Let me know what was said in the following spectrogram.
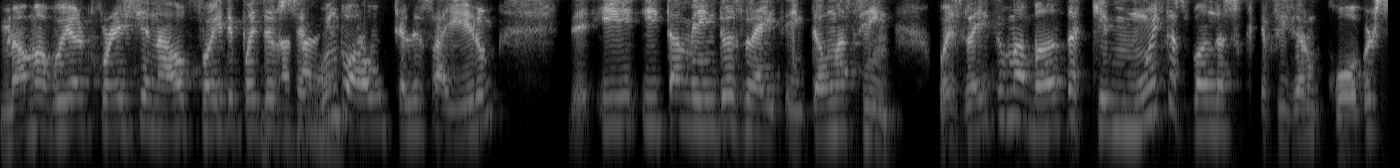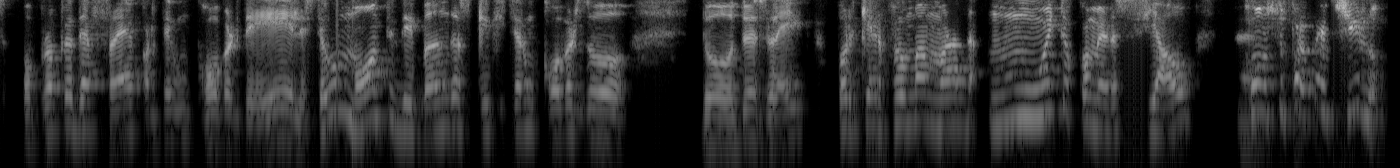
Mama We Are Crazy Now foi depois do segundo álbum que eles saíram e, e também do Slade. Então, assim, o Slade é uma banda que muitas bandas fizeram covers, o próprio Def Leppard tem um cover deles, tem um monte de bandas que fizeram covers do, do, do Slade, porque foi uma banda muito comercial é. com seu próprio estilo,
